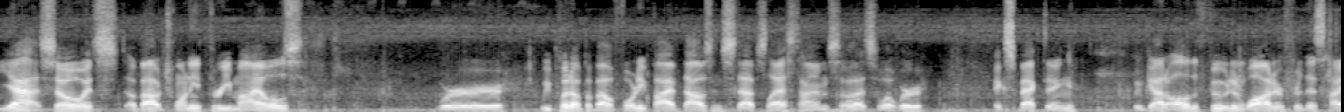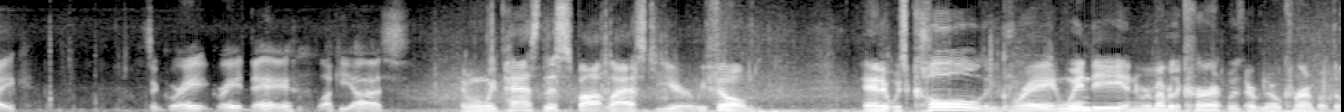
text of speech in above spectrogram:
yeah, so it's about 23 miles. We're we put up about 45,000 steps last time, so that's what we're expecting. We've got all the food and water for this hike. It's a great, great day. Lucky us. And when we passed this spot last year, we filmed and it was cold and gray and windy and remember the current was or no current but the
